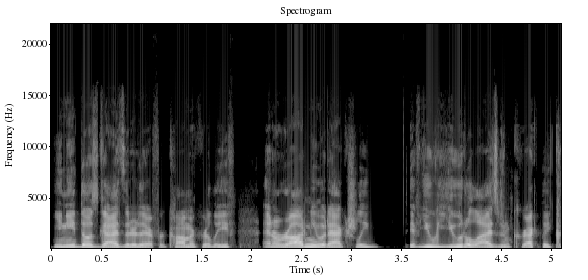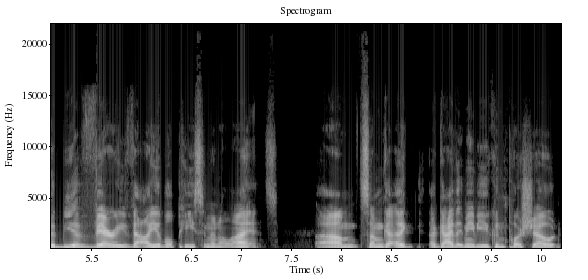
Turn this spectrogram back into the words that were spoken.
You need those guys that are there for comic relief. And Rodney would actually, if you utilized him correctly, could be a very valuable piece in an alliance. Um, some guy, like a guy that maybe you can push out,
